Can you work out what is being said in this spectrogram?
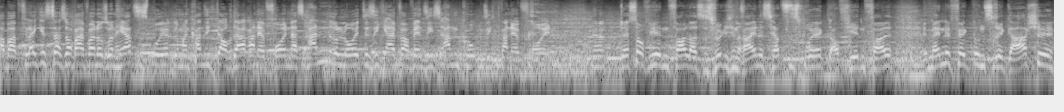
aber vielleicht ist das auch einfach nur so ein Herzensprojekt und man kann sich da auch daran erfreuen, dass andere Leute sich einfach, wenn sie es angucken, sich daran erfreuen. Das auf jeden Fall. Also es ist wirklich ein reines Herzensprojekt, auf jeden Fall. Im Endeffekt unsere Gage,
